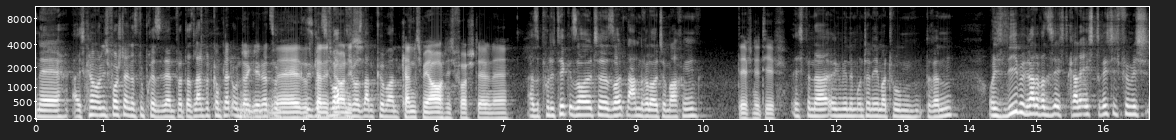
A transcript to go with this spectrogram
Nee, also ich kann mir auch nicht vorstellen, dass du Präsident wird. Das Land wird komplett untergehen. Nee, das kann ich mir auch nicht um das Land kümmern. Kann ich mir auch nicht vorstellen, ey. Also Politik sollte, sollten andere Leute machen. Definitiv. Ich bin da irgendwie in dem Unternehmertum drin. Und ich liebe gerade, was ich echt, gerade echt richtig für mich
